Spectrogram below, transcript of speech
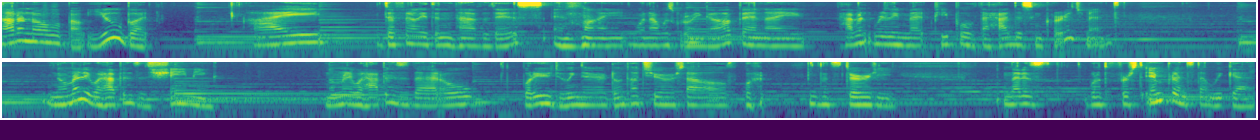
I don't know about you, but I definitely didn't have this in my when I was growing up, and I haven't really met people that had this encouragement. Normally, what happens is shaming. Normally, what happens is that, oh, what are you doing there? Don't touch yourself. That's dirty. And that is one of the first imprints that we get.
